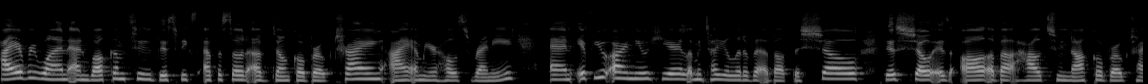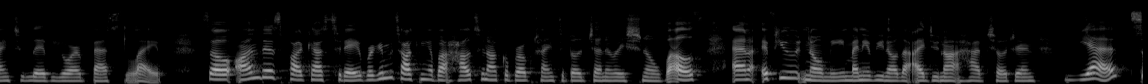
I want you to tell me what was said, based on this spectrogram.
Hi, everyone, and welcome to this week's episode of Don't Go Broke Trying. I am your host, Reni. And if you are new here, let me tell you a little bit about the show. This show is all about how to not go broke trying to live your best life. So, on this podcast today, we're going to be talking about how to not go broke trying to build generational wealth. And if you know me, many of you know that I do not have children yet,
